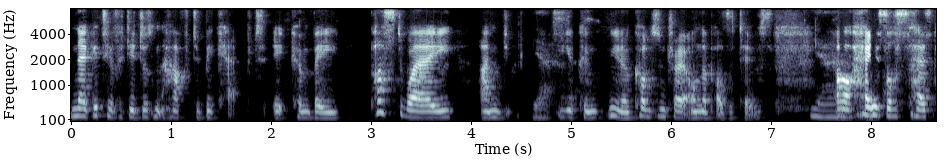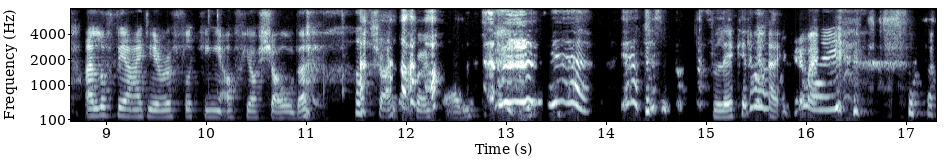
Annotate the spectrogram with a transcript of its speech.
negativity doesn't have to be kept. It can be passed away, and Yes. you can you know concentrate on the positives. yeah. Oh, Hazel says, I love the idea of flicking it off your shoulder. I'll try that yeah. Yeah. Just flick it away. Get away.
